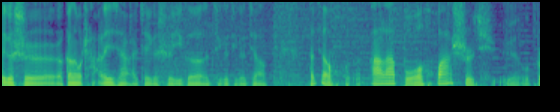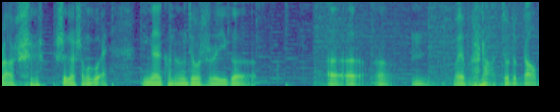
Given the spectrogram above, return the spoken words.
这个是刚才我查了一下，这个是一个这个这个叫它叫阿拉伯花式曲，我不知道是是个什么鬼，应该可能就是一个呃呃嗯嗯，我也不知道，就这么着吧。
